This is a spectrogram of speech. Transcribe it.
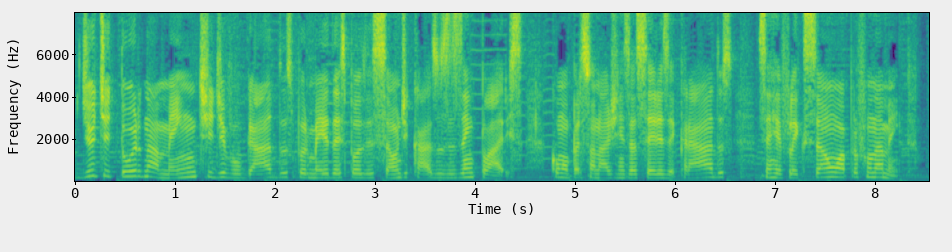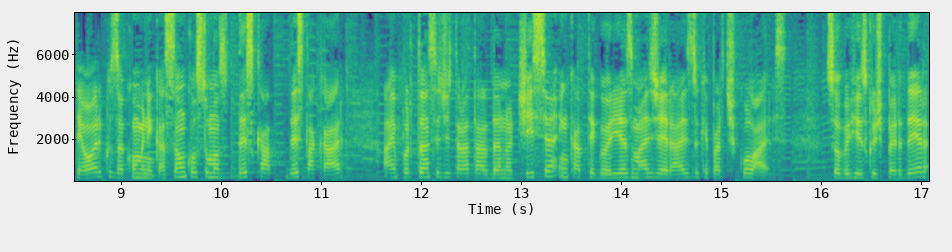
diuturnamente divulgados por meio da exposição de casos exemplares, como personagens a ser execrados, sem reflexão ou aprofundamento. Teóricos da comunicação costumam destacar a importância de tratar da notícia em categorias mais gerais do que particulares, sob o risco de perder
